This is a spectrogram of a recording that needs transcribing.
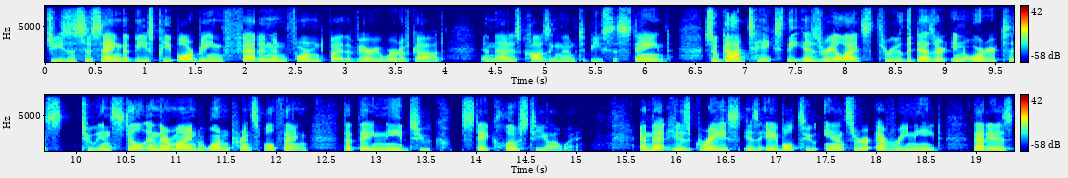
Jesus is saying that these people are being fed and informed by the very word of God, and that is causing them to be sustained. So God takes the Israelites through the desert in order to, to instill in their mind one principal thing that they need to stay close to Yahweh and that His grace is able to answer every need. That is,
